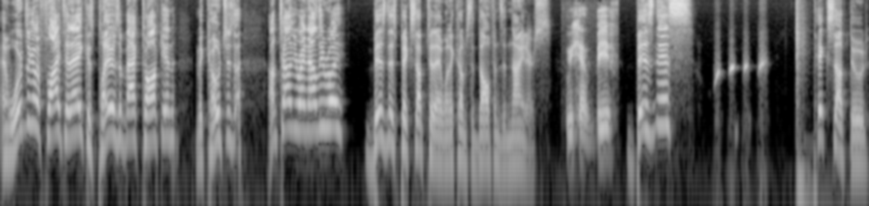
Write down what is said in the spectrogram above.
And words are going to fly today because players are back talking. McCoaches. I'm telling you right now, Leroy, business picks up today when it comes to Dolphins and Niners. We have beef. Business picks up, dude.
